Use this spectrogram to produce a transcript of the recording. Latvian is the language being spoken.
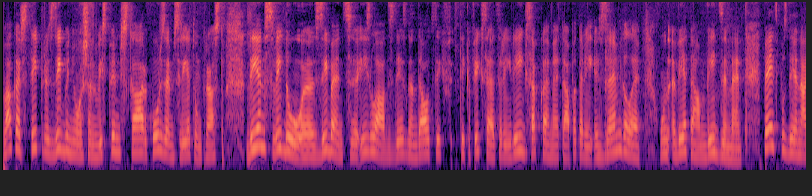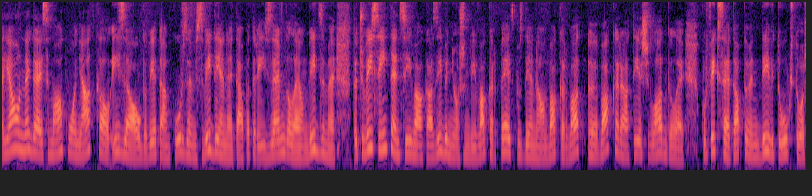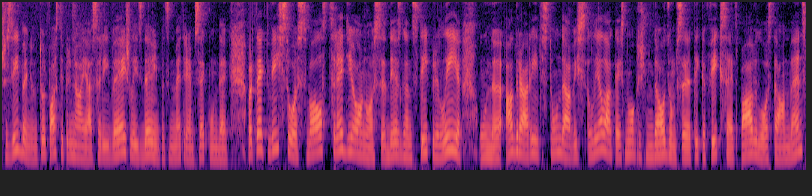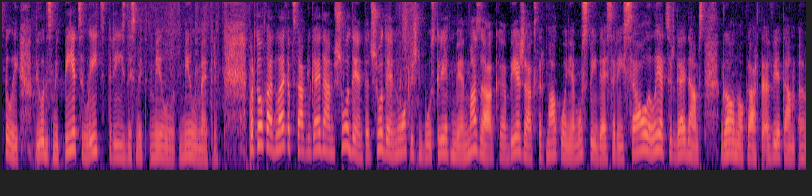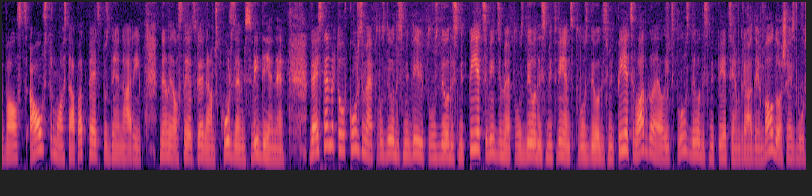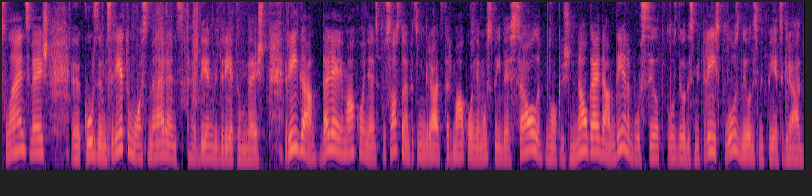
Vakar stipra zibeņošana vispirms skāra kurzemes rietumkrastu. Dienas vidū eh, zibens izlādes diezgan daudz tika, fiksēts arī Rīgas apkaimē, tāpat arī Zemgalē un vietām vidzemē. Pēcpusdienā jauna negaisa mākoņa atkal izauga vietām kurzemes vidienē, tāpat arī Zemgalē un vidzemē, taču visintensīvākā zibeņošana bija vakar pēcpusdienā un vakar eh, vakarā tieši Latgalē, kur fiksēta aptuveni 2000 zibeņu un tur pastiprinājās arī vējš līdz 19 metriem metriem sekundē. Var teikt, visos valsts reģionos diezgan stipri lija un eh, agrā rīta stundā vislielākais nokrišņu daudzums eh, tika fiksēts Pāvilostā un Ventspilī 25 līdz 30 mm. Par to, kāda laikapstākļi gaidām šodien, tad šodien nokrišņi būs krietni vien mazāk, biežāk starp mākoņiem uzspīdēs arī saule. Lietas ir gaidāms galvenokārt vietām eh, valsts austrumos, tāpat pēcpusdienā arī nelielas lietas gaidāms kurzemes vidienē. Gaisa temperatūra kurzemē plus 22, plus 25, vidzemē plus 21, plus 25, Latgalē līdz plus 25 grādiem. Valdošais būs lēns vējš, eh, kurzemes rietumos mērens eh, dienvidu rietumu vējš. Rīgā daļēji mākoņains plus 18 grādi starp mākoņiem uzspīdēs sauli, nokrišņi nav gaidām, diena būs silta plus 23, plus 25 grādi.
